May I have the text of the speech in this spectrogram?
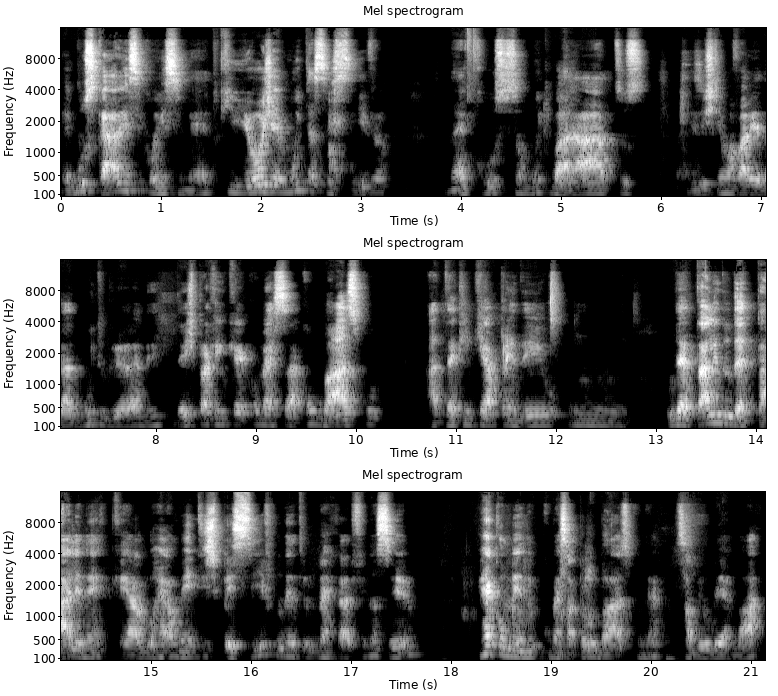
é, buscarem esse conhecimento, que hoje é muito acessível, né? cursos são muito baratos, existe uma variedade muito grande, desde para quem quer começar com o básico até quem quer aprender um, o detalhe do detalhe, né? que é algo realmente específico dentro do mercado financeiro. Recomendo começar pelo básico, né? saber o beabá.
